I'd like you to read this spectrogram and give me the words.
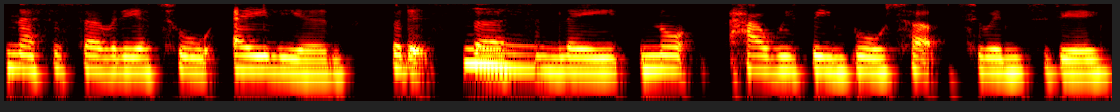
necessarily at all alien but it's hmm. certainly mm. not how we've been brought up to interview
